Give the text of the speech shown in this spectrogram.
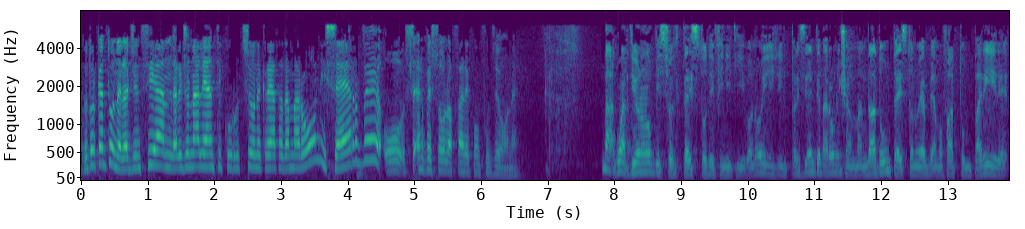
Dottor Cantone, l'agenzia regionale anticorruzione creata da Maroni serve o serve solo a fare confusione? Ma guardi, io non ho visto il testo definitivo, noi, il Presidente Maroni ci ha mandato un testo, noi abbiamo fatto un parere,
